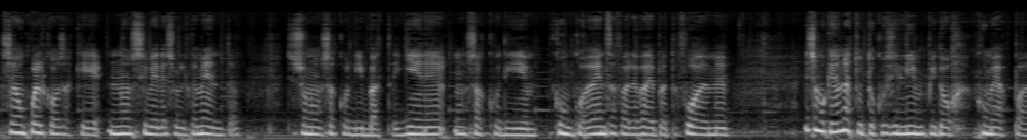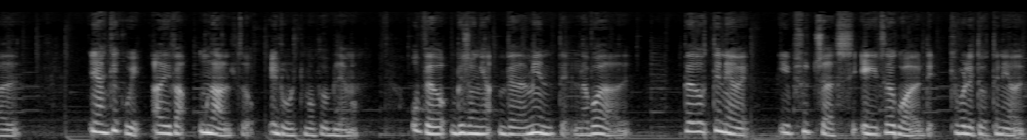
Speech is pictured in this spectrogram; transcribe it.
c'è un qualcosa che non si vede solitamente. Ci sono un sacco di battagline, un sacco di concorrenza fra le varie piattaforme. Diciamo che non è tutto così limpido come appare. E anche qui arriva un altro e l'ultimo problema, ovvero bisogna veramente lavorare per ottenere i successi e i traguardi che volete ottenere.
